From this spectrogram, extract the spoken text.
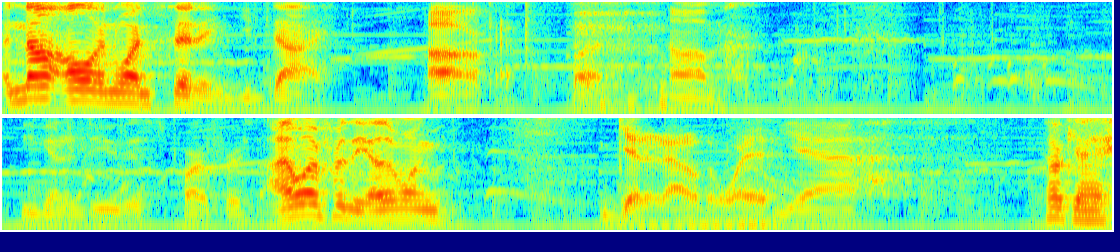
And not all in one sitting. You die. Oh, okay. But um, you gonna do this part first? I went for the other one. Get it out of the way. Yeah. Okay.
